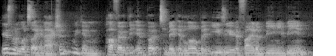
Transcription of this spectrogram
Here's what it looks like in action. We can puff out the input to make it a little bit easier to find a beanie bean.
